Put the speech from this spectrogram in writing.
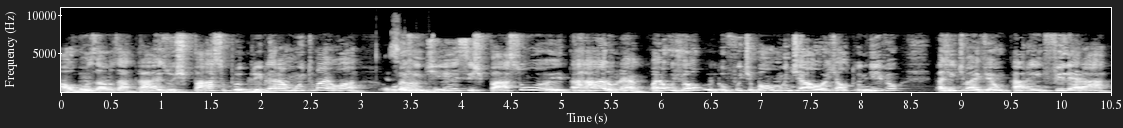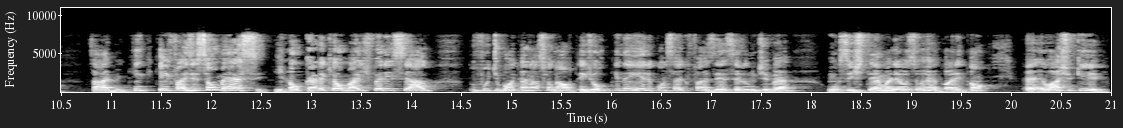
alguns anos atrás o espaço para o drible era muito maior. Exato. Hoje em dia esse espaço está raro, né? Qual é o jogo do futebol mundial hoje alto nível? A gente vai ver um cara enfileirar, sabe? Quem, quem faz isso é o Messi. E é o cara que é o mais diferenciado do futebol internacional. Tem jogo que nem ele consegue fazer se ele não tiver um sistema ali ao seu redor. Então, é, eu acho que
